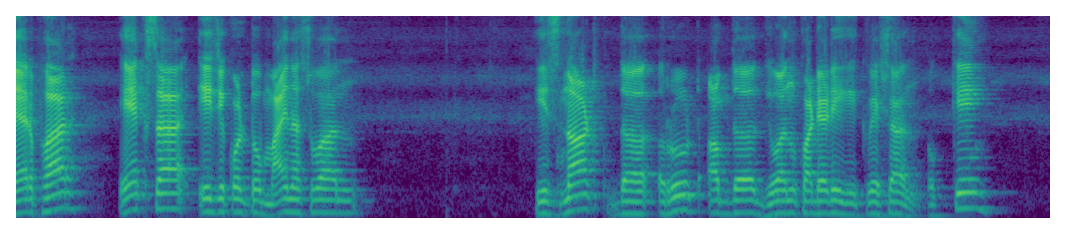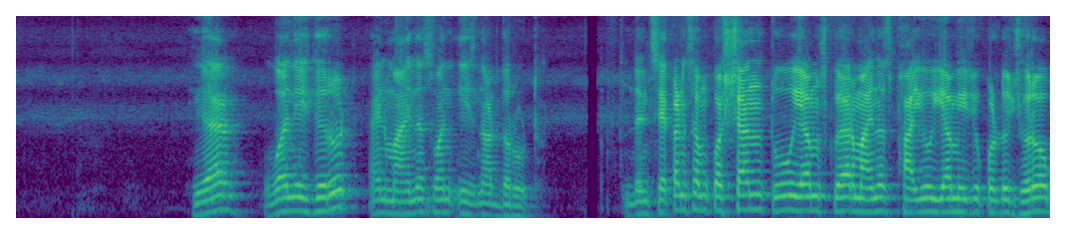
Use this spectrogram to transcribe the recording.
therefore x is equal to minus 1 is not the root of the given quadratic equation okay here 1 is the root and minus 1 is not the root. Then second sum question 2m square minus 5m is equal to 0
